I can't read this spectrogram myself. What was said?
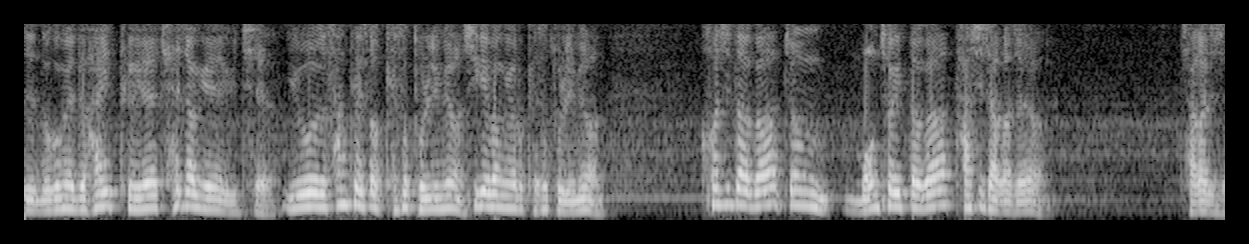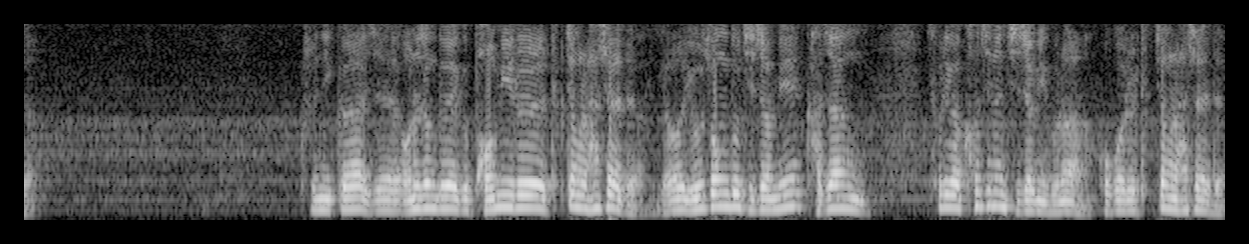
노그메드 하이트의 최적의 위치예요. 이 상태에서 계속 돌리면 시계 방향으로 계속 돌리면 커지다가 좀 멈춰 있다가 다시 작아져요. 작아지죠. 그러니까 이제 어느 정도의 그 범위를 특정을 하셔야 돼요. 요, 요 정도 지점이 가장 소리가 커지는 지점이구나. 그거를 특정을 하셔야 돼요.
